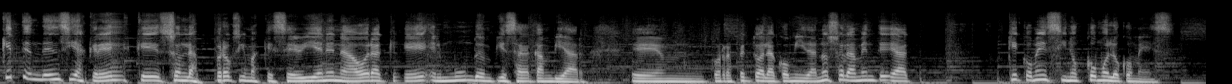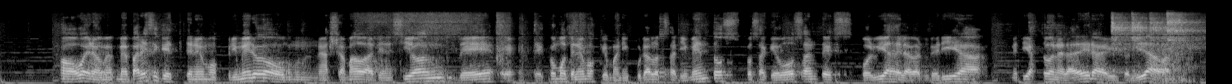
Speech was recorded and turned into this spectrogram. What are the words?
¿qué tendencias crees que son las próximas que se vienen ahora que el mundo empieza a cambiar em, con respecto a la comida? No solamente a qué comes, sino cómo lo comes. No, bueno, me, parece que tenemos primero un llamado de atención de este, cómo tenemos que manipular los alimentos, cosa que vos antes volvías de la verdulería, metías todo en la ladera y te olvidabas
